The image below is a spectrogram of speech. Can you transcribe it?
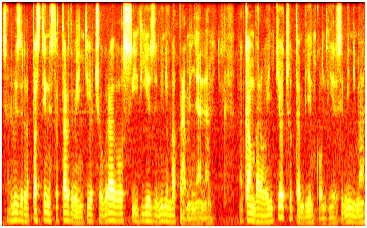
San Luis de la Paz tiene esta tarde 28 grados y 10 de mínima para mañana. Acámbaro 28 también con 10 de mínima.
